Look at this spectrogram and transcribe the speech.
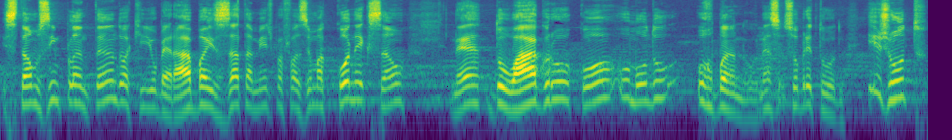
estamos implantando aqui em Uberaba exatamente para fazer uma conexão né, do agro com o mundo urbano, né, sobretudo. E junto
